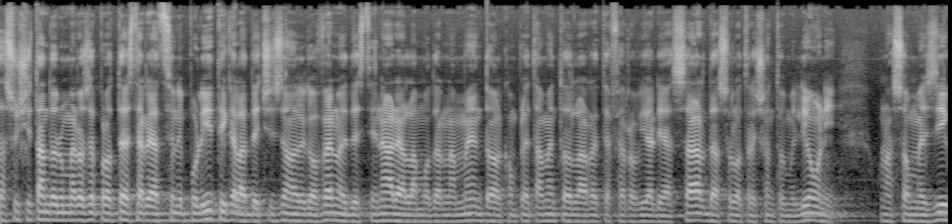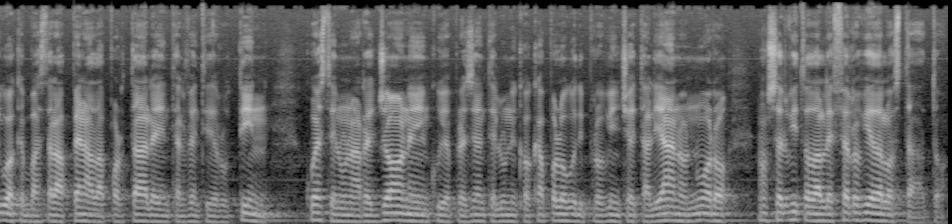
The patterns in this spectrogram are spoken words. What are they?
Sta suscitando numerose proteste e reazioni politiche la decisione del governo di destinare all'ammodernamento e al completamento della rete ferroviaria sarda solo 300 milioni, una somma esigua che basterà appena ad apportare interventi di routine. Questo in una regione in cui è presente l'unico capoluogo di provincia italiano, Nuoro, non servito dalle ferrovie dello Stato.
